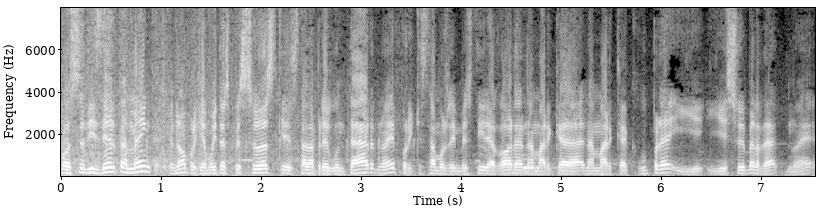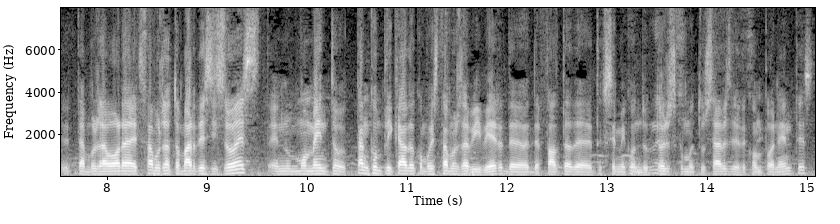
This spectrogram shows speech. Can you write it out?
Posso dizer também que não, porque há muitas pessoas que estão a perguntar, não é? Porque estamos a investir agora na marca na marca Cupra e, e isso é verdade, não é? Estamos agora estamos a tomar decisões em um momento tão complicado como estamos a viver de, de falta de, de, semicondutores, como tu sabes, de componentes.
